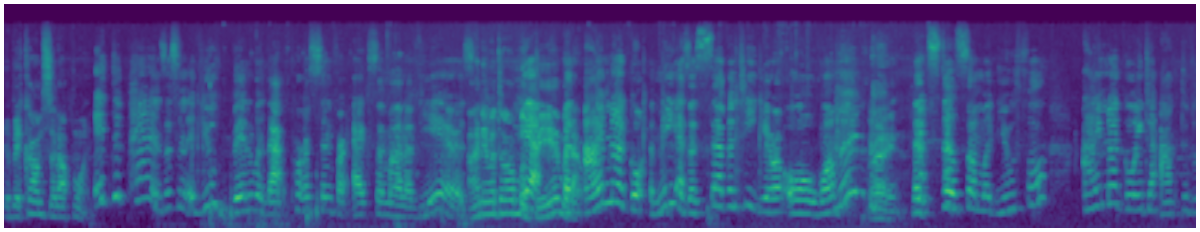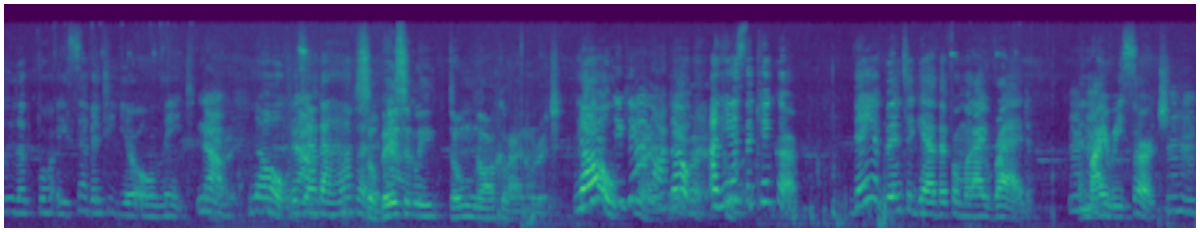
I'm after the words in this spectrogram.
if it comes to that point. it depends. Listen, if you've been with that person for X amount of years, I ain't even talking about yeah, being with but. I'm not going. Me as a 70 year old woman Right. that's still somewhat youthful, I'm not going to actively look for a 70 year old mate. No. Right. No, it's not gonna happen. So basically, don't knock Lionel Richie. no, You can't Right. knock no. it. And here's Cool. the kicker: they have been together, from what I read in my research, hmm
